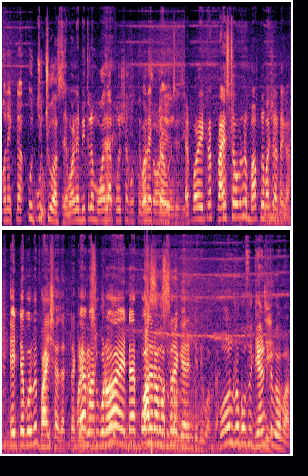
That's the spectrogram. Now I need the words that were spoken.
অনেকটা উঁচু। উঁচু আছে মানে ভিতরে ময়লা পরিষ্কার করতে পারে অনেকটা উঁচু। এটার প্রাইসটা বলবেন মাত্র বাইশ হাজার টাকা। এইটা পড়বে বাইশ হাজার টাকা। মানে মাত্র এটার পনেরো বছরের। গ্যারেন্টি দিব আমরা। পনেরো বছর গ্যারান্টি ব্যবহার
